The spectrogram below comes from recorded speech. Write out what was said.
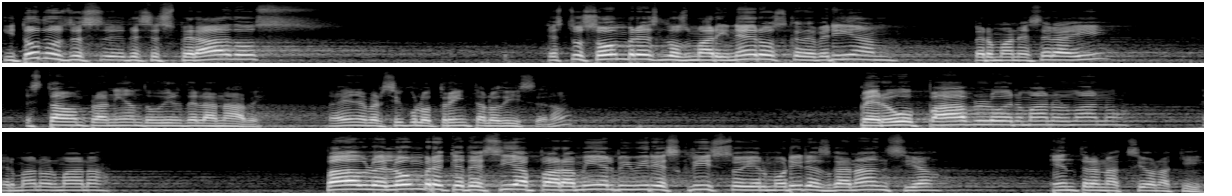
y todos desesperados, estos hombres, los marineros que deberían permanecer ahí, estaban planeando huir de la nave. Ahí en el versículo 30 lo dice, ¿no? Pero Pablo, hermano, hermano, hermano, hermana, Pablo, el hombre que decía, para mí el vivir es Cristo y el morir es ganancia, entra en acción aquí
